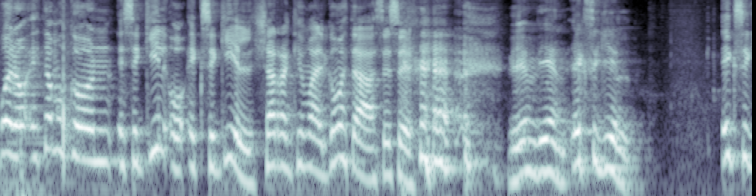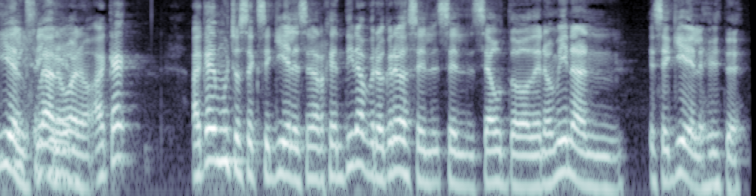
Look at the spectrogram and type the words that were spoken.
Bueno, estamos con Ezequiel o Ezequiel, ya arranqué mal. ¿Cómo estás, ese? Bien, bien. Ezequiel. Ezequiel, Ezequiel. claro, bueno, acá, acá hay muchos Ezequieles en Argentina, pero creo que se, se, se autodenominan Ezequieles, ¿viste?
